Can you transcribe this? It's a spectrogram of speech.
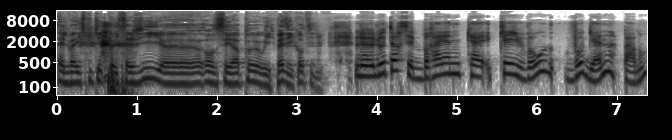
elle va expliquer de quoi il s'agit. Euh, on sait un peu. Oui, vas-y, continue. Le- L'auteur, c'est Brian K. K. Vaughan, Vaughan, pardon.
